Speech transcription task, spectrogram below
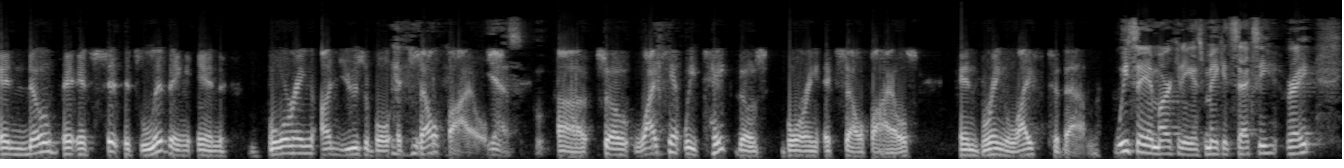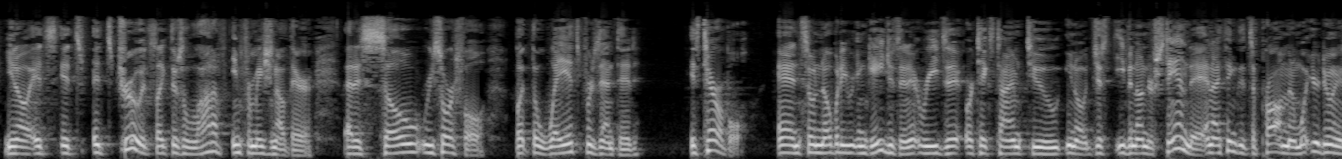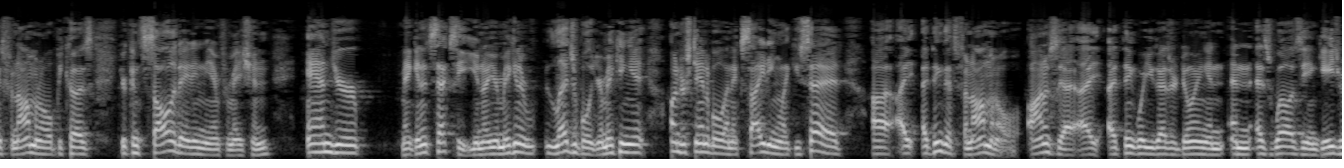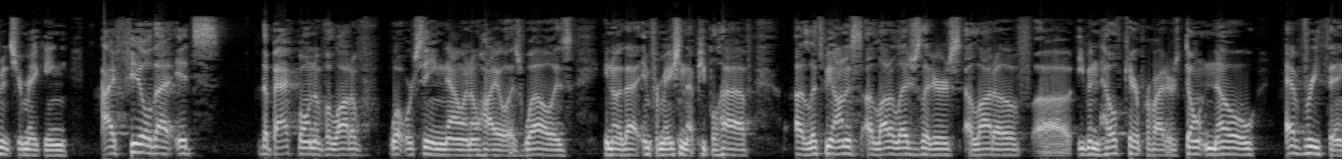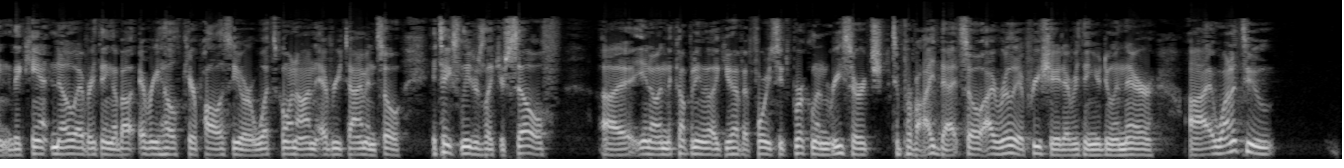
and no, it's it's living in boring, unusable Excel files. Yes. Uh, so why can't we take those boring Excel files and bring life to them? We say in marketing is make it sexy, right? You know, it's it's it's true. It's like there's a lot of information out there that is so resourceful, but the way it's presented is terrible. And so nobody engages in it, reads it, or takes time to, you know, just even understand it. And I think it's a problem. And what you're doing is phenomenal because you're consolidating the information and you're making it sexy. You know, you're making it legible. You're making it understandable and exciting, like you said. Uh, I, I think that's phenomenal. Honestly, I, I think what you guys are doing and, and as well as the engagements you're making, I feel that it's the backbone of a lot of what we're seeing now in Ohio as well is, you know, that information that people have uh, let's be honest, a lot of legislators, a lot of uh, even healthcare providers don't know everything. They can't know everything about every healthcare policy or what's going on every time. And so it takes leaders like yourself, uh, you know, in the company like you have at 46 Brooklyn Research to provide that. So I really appreciate everything you're doing there. Uh, I wanted to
